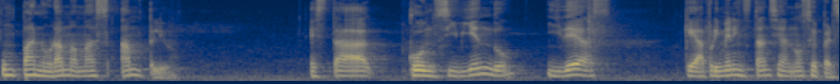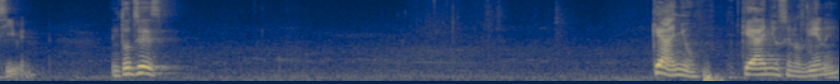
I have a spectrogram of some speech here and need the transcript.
un panorama más amplio, está concibiendo ideas que a primera instancia no se perciben. Entonces, ¿qué año? ¿Qué año se nos viene?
